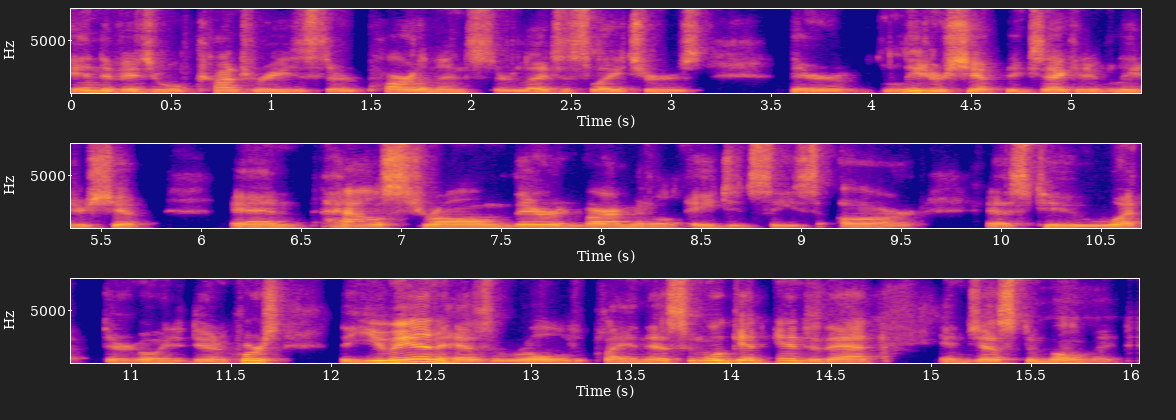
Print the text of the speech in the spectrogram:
individual countries, their parliaments, their legislatures, their leadership, the executive leadership, and how strong their environmental agencies are as to what they're going to do. And of course, the UN has a role to play in this, and we'll get into that in just a moment.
